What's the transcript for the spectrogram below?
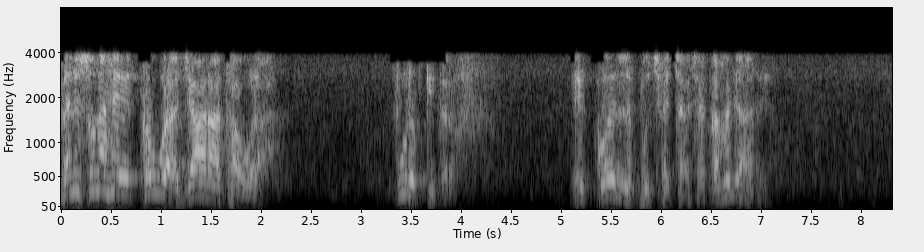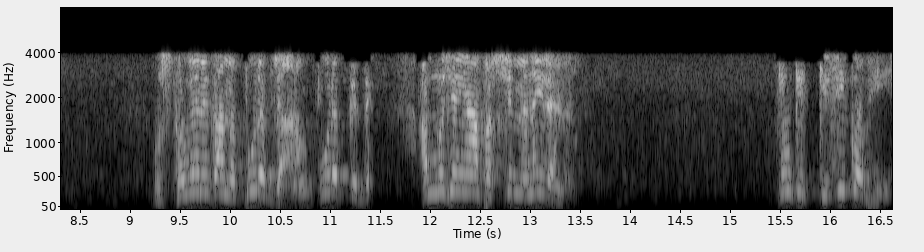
मैंने सुना है, एक कौआ जा रहा था ओड़ा पूरब की तरफ़। एक कोयल ने पूछा, चाचा, कहाँ जा रहे हो? उस कौए ने कहा, मैं पूरब जा रहा हूँ, पूरब के अब मुझे यहाँ पश्चिम में नहीं रहना, क्योंकि किसी को भी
